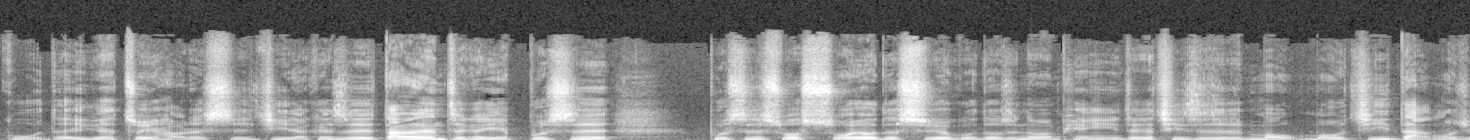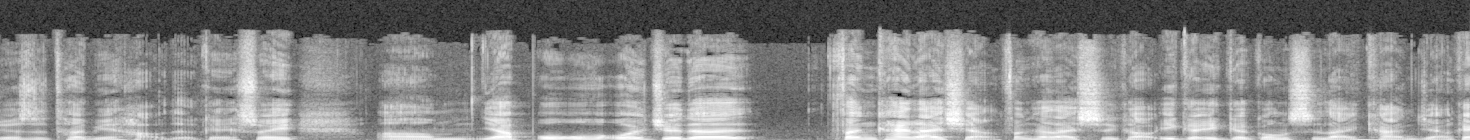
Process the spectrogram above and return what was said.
股的一个最好的时机了。可是当然，这个也不是。不是说所有的石油股都是那么便宜，这个其实是某某几档，我觉得是特别好的。OK，所以，嗯，要我我我会觉得分开来想，分开来思考，一个一个公司来看这样。OK，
